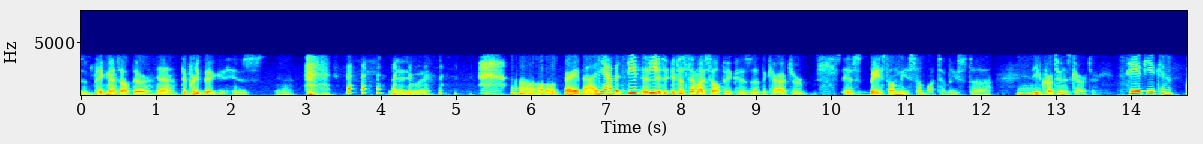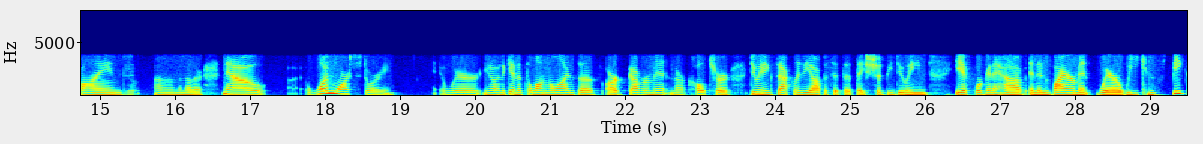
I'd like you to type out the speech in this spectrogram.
the Pigman's out there. Yeah, they're pretty big. His. Yeah. Anyway. Oh, very bad. Yeah, but see if see, It's, it's, it's a semi selfie because uh, the character is based on me somewhat, at least uh, yeah. the cartoonist character. see if you can find Yep. Um, another. Now, one more story where you know, and again, it's along the lines of our government and our culture doing exactly the opposite that they should be doing if we're going to have an environment where we can speak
